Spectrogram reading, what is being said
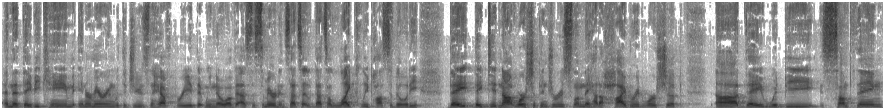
and that they became intermarrying with the Jews, the half breed that we know of as the Samaritans. That's a, that's a likely possibility. They, they did not worship in Jerusalem, they had a hybrid worship. Uh, they would be something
